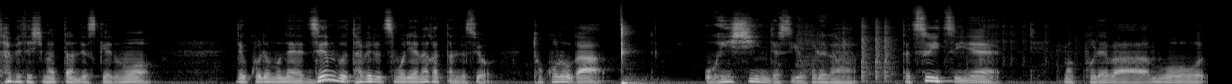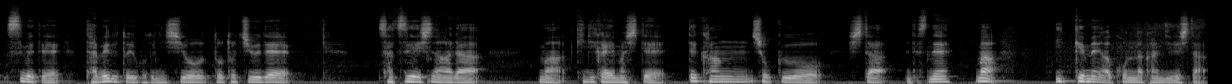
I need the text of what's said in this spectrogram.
食べてしまったんですけれどもでこれもね全部食べるつもりはなかったんですよ。ところが美味しいんですよこれが。ついついね、まあ、これはもう全て食べるということにしようと途中で撮影しながら、まあ、切り替えましてで完食をしたんですね。まあ1軒目がこんな感じでした。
